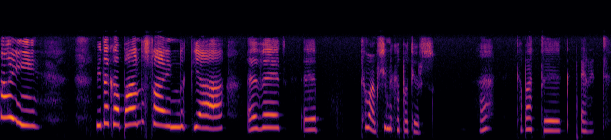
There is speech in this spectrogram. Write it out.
Ay. Bir de kapandı sayınlık ya. Evet. E, tamam şimdi kapatıyoruz. Ha? Kapattık. Evet.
